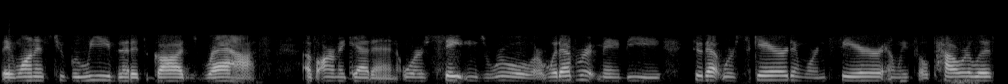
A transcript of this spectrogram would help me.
They want us to believe that it's God's wrath of Armageddon or Satan's rule or whatever it may be, so that we're scared and we're in fear and we feel powerless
